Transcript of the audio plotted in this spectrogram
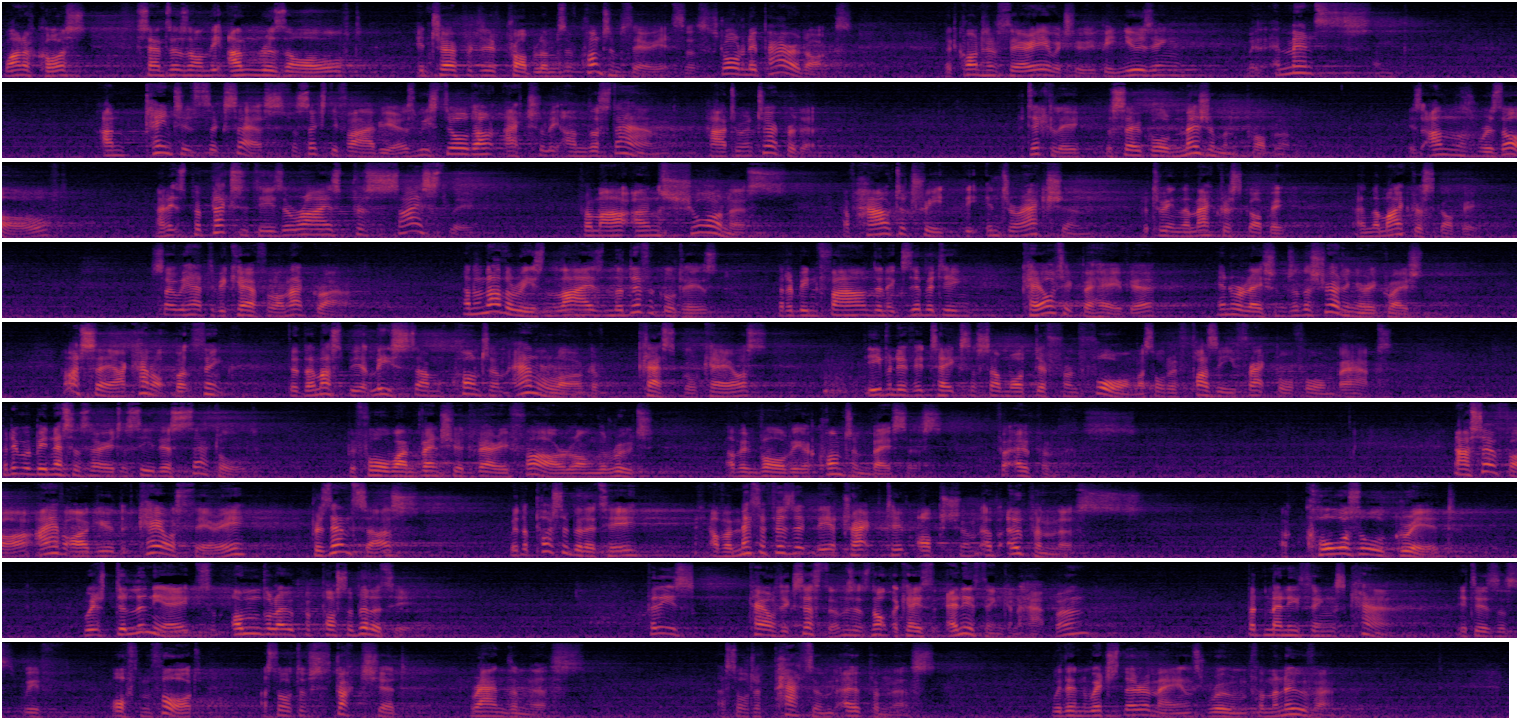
One, of course, centers on the unresolved interpretive problems of quantum theory. It's an extraordinary paradox that quantum theory, which we've been using with immense and untainted success for 65 years, we still don't actually understand how to interpret it. Particularly the so called measurement problem is unresolved, and its perplexities arise precisely from our unsureness of how to treat the interaction between the macroscopic and the microscopic. So we have to be careful on that ground. And another reason lies in the difficulties that have been found in exhibiting chaotic behavior in relation to the Schrödinger equation. I say, I cannot but think that there must be at least some quantum analog of classical chaos, even if it takes a somewhat different form, a sort of fuzzy fractal form perhaps. But it would be necessary to see this settled before one ventured very far along the route of involving a quantum basis for openness. Now, so far, I have argued that chaos theory presents us with the possibility of a metaphysically attractive option of openness, a causal grid which delineates an envelope of possibility. For these chaotic systems, it's not the case that anything can happen, but many things can. It is, as we've often thought, a sort of structured randomness, a sort of patterned openness, within which there remains room for maneuver.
